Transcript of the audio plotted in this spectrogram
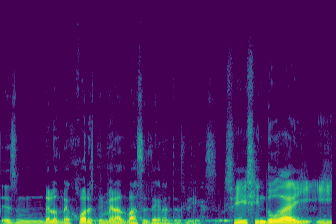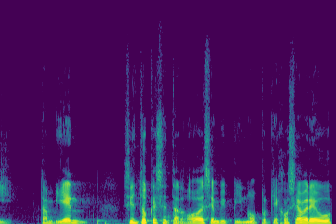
es un de los mejores primeras bases de grandes ligas. Sí, sin duda. Y, y también siento que se tardó ese MVP, ¿no? Porque José Abreu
